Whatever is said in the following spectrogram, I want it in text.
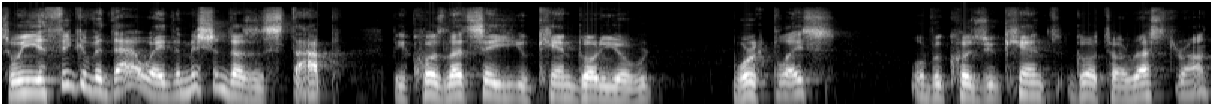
So when you think of it that way, the mission doesn't stop because, let's say, you can't go to your workplace, or because you can't go to a restaurant,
